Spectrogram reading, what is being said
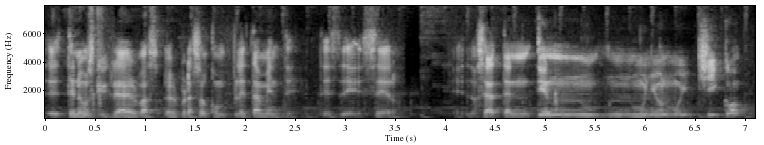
eh, tenemos que crear el brazo, el brazo completamente desde cero. Eh, o sea, tiene un, un, muñón muy chico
